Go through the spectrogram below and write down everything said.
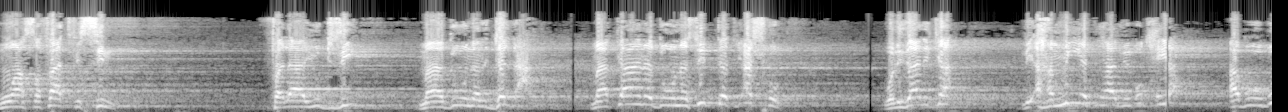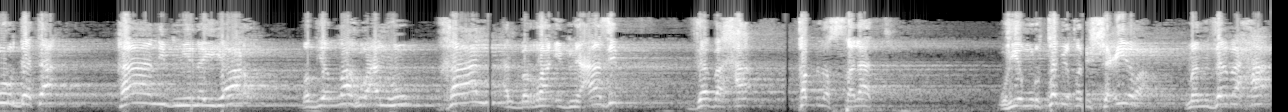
مواصفات في السن فلا يجزي ما دون الجذع ما كان دون ستة أشهر. ولذلك لأهمية هذه الأضحية أبو بردة هاني بن نيار رضي الله عنه خال البراء بن عازب ذبح قبل الصلاة وهي مرتبطة بالشعيرة. من ذبح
